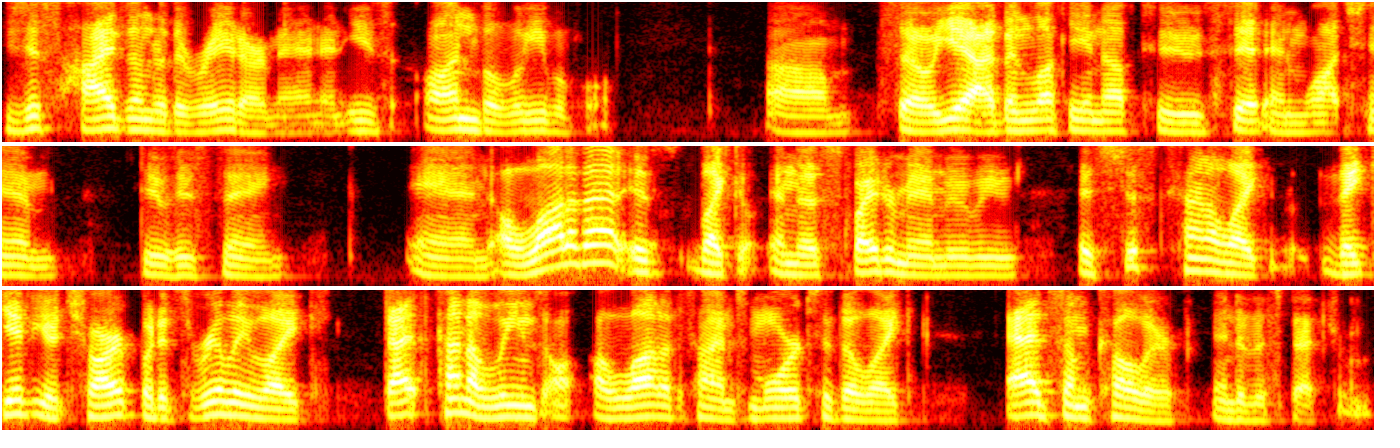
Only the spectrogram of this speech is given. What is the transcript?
he just hides under the radar, man, and he's unbelievable. Um, so yeah, I've been lucky enough to sit and watch him do his thing, and a lot of that is like in the Spider-Man movie. It's just kind of like they give you a chart, but it's really like that kind of leans a lot of the times more to the like add some color into the spectrum.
